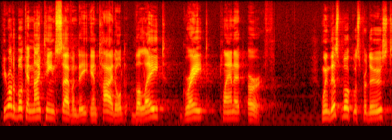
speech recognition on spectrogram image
He wrote a book in 1970 entitled The Late Great Planet Earth. When this book was produced,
